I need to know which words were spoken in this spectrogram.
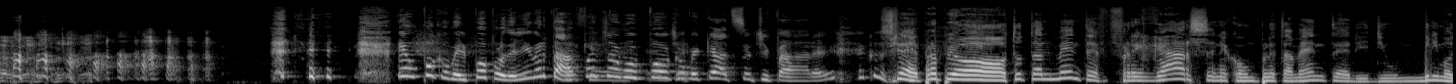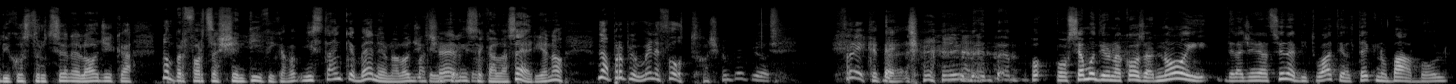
È un po' come il popolo delle libertà, Perché- facciamo un po' cioè- come cazzo ci pare. Così. Cioè, proprio totalmente fregarsene completamente di, di un minimo di costruzione logica, non per forza scientifica, ma mi sta anche bene una logica certo. intrinseca alla serie, no? No, proprio me ne fotto, cioè proprio... Frecate. Beh, po- possiamo dire una cosa, noi della generazione abituati al techno bubble,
